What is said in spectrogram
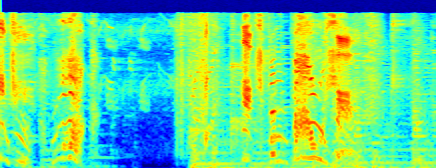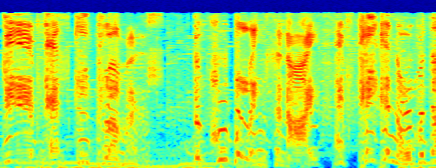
Luigi, look! It's from Bowser! Dear pesky plumbers, the Koopalings and I have taken over the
